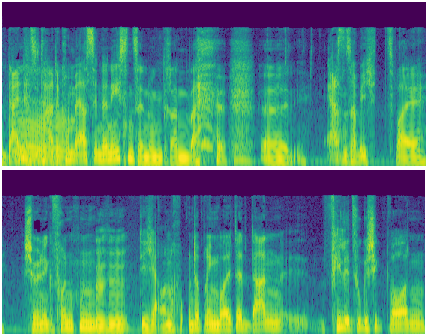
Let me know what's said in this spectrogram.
Deine Oh. Zitate kommen erst in der nächsten Sendung dran, weil äh, erstens habe ich zwei schöne gefunden, Mhm. die ich auch noch unterbringen wollte. Dann äh, viele zugeschickt worden.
